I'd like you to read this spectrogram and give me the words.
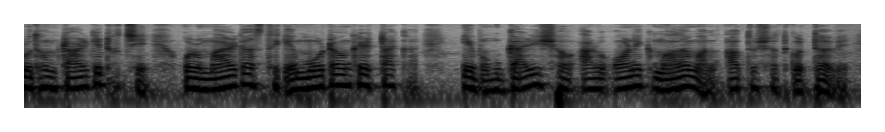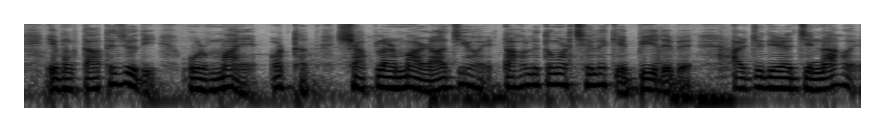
প্রথম টার্গেট হচ্ছে ওর মায়ের কাছ থেকে মোটা অঙ্কের টাকা এবং গাড়ি সহ আরও অনেক মালামাল আত্মসাৎ করতে হবে এবং তাতে যদি ওর মায়ে অর্থাৎ শাপলার মা রাজি হয়, তাহলে তোমার ছেলেকে বিয়ে দেবে। আর যদি রাজি না হয়,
